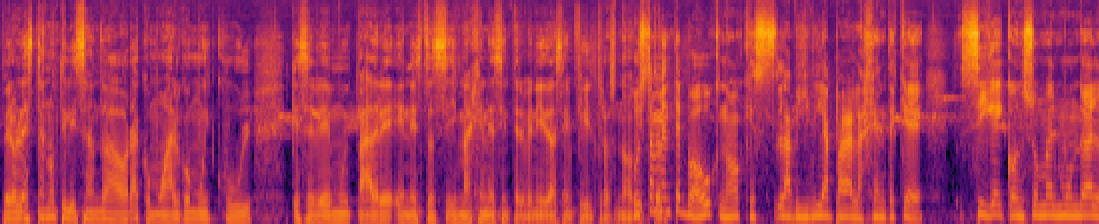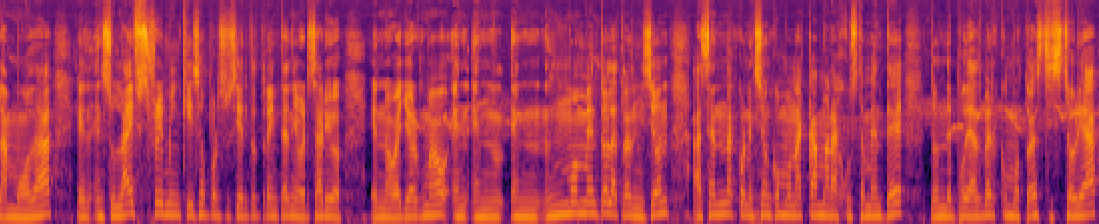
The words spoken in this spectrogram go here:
pero la están utilizando ahora como algo muy cool, que se ve muy padre en estas imágenes intervenidas en filtros, ¿no? Justamente Vogue, ¿no? Que es la Biblia para la gente que sigue y consume el mundo de la moda. En, en su live streaming que hizo por su 130 aniversario en Nueva York, Mao, en, un momento de la transmisión hacían una conexión como una cámara justamente donde podías ver como toda esta historia.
